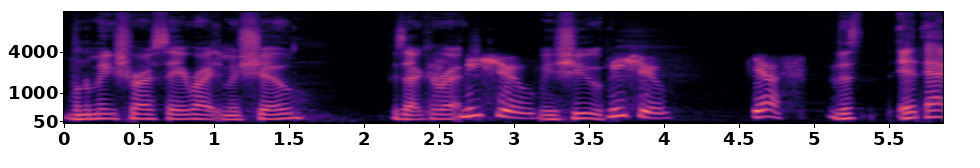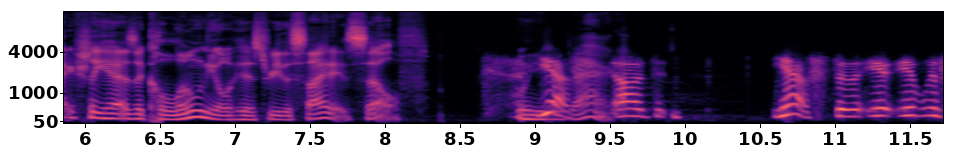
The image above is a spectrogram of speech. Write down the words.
want to make sure I say it right. Michoud, is that correct? Michoud. Michoud. Michoud. Yes. This it actually has a colonial history. The site itself. When you yes. go back. Uh, th- yes. The, it, it was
